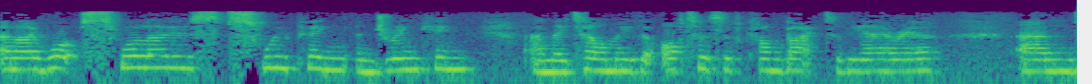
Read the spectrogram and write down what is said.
and I watch swallows swooping and drinking and they tell me that otters have come back to the area. And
